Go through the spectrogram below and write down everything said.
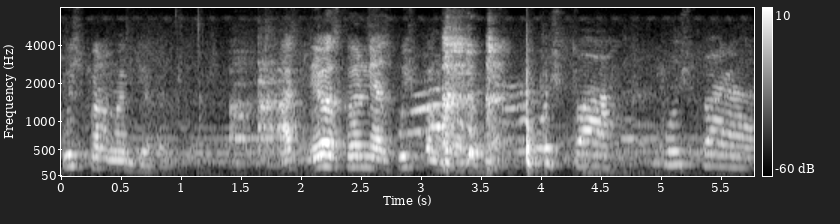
પુષ્પાનો મારજો આજ દેવસ ઘરની આજ મારજો. પુષ્પા પુષ્પા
